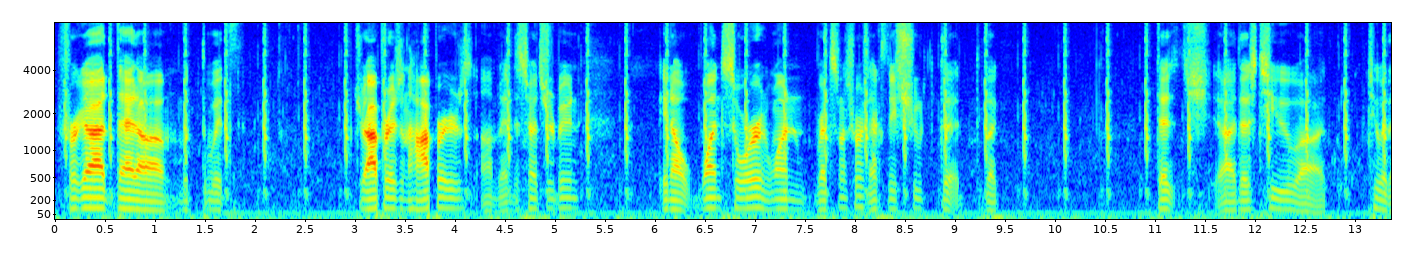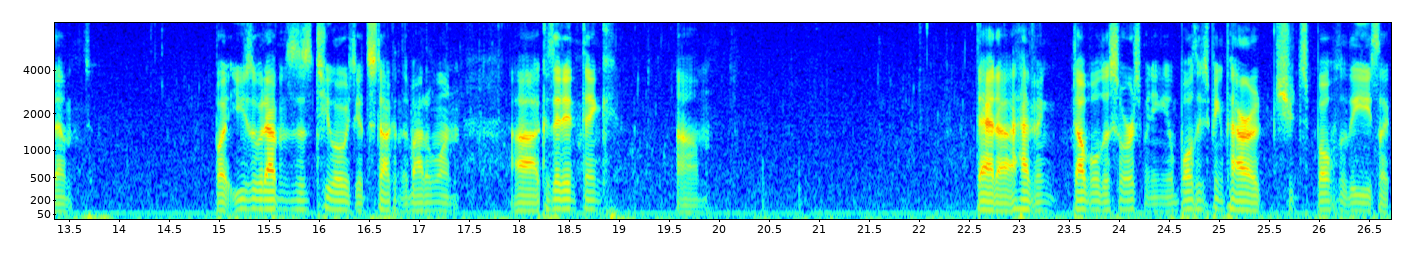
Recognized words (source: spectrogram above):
forgot that um, with, with droppers and hoppers um, and dispenser boon, you know, one sword, one redstone sword actually shoots the like does uh, does two uh, two of them. But usually, what happens is two always get stuck in the bottom one because uh, they didn't think. Um, that uh having double the source meaning you know both these pink power shoots both of these like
